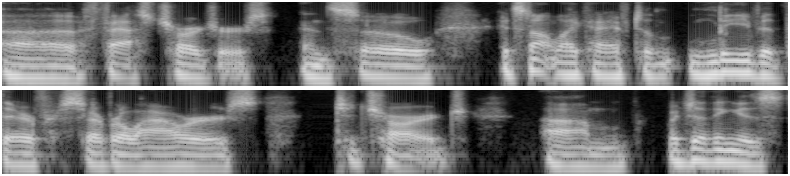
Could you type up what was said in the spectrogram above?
uh, fast chargers, and so it's not like I have to leave it there for several hours to charge, um, which I think is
